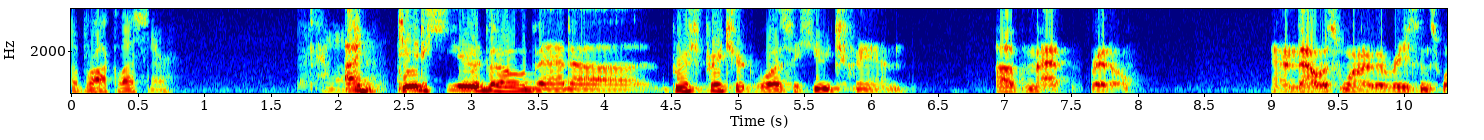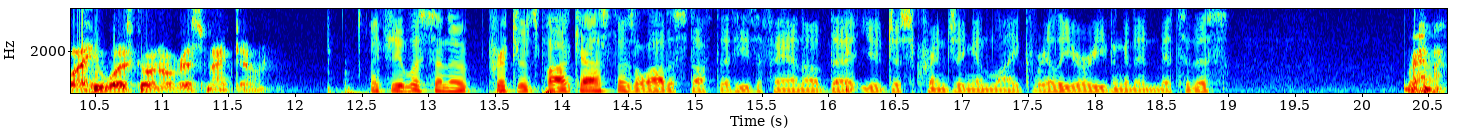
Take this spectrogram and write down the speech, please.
of Brock Lesnar. You I did hear though that uh, Bruce Pritchard was a huge fan of Matt Riddle, and that was one of the reasons why he was going over to SmackDown. if you listen to Pritchard's podcast, there's a lot of stuff that he's a fan of that you're just cringing and like, really, you're even going to admit to this? Right.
